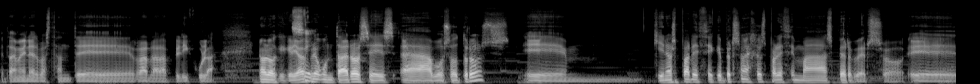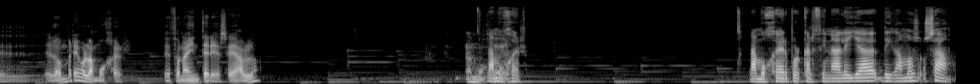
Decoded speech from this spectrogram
que también es bastante rara la película. No, lo que quería Sí. preguntaros es a vosotros, eh, ¿quién os parece, qué personaje os parece más perverso? ¿El, el hombre o la mujer? De zona de interés, ¿eh? Hablo. La mujer. La mujer. La mujer, porque al final ella, digamos, o sea,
